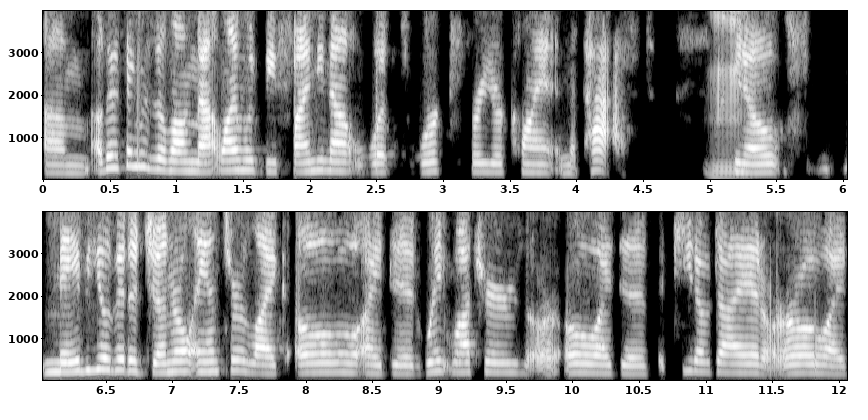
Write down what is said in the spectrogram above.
Um, other things along that line would be finding out what's worked for your client in the past. Mm, You know, maybe you'll get a general answer like, "Oh, I did Weight Watchers," or "Oh, I did the keto diet," or "Oh, I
